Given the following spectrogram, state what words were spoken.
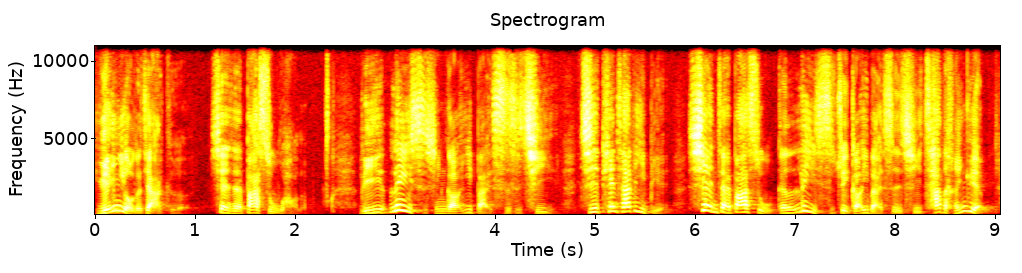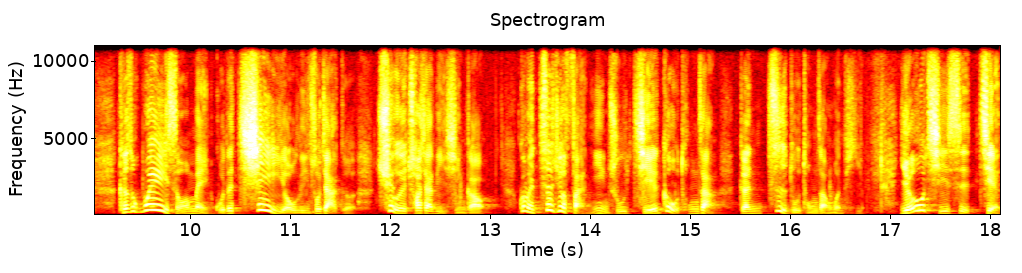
原油的价格现在八十五好了，离历史新高一百四十七，其实天差地别。现在八十五跟历史最高一百四十七差得很远。可是为什么美国的汽油零售价格却会创下历史新高？各位，这就反映出结构通胀跟制度通胀问题，尤其是减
